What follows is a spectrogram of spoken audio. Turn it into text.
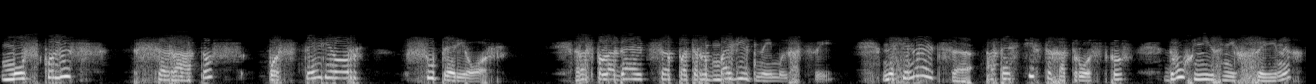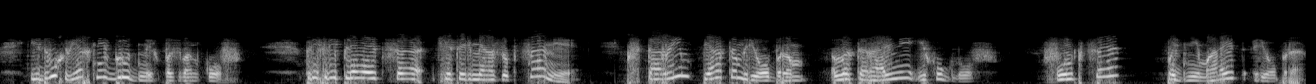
Мускулюс serratus posterior superior. Располагается под ромбовидной мышцей. Начинается от остистых отростков, двух нижних шейных и двух верхних грудных позвонков. Прикрепляется четырьмя зубцами к вторым пятым ребрам, латеральнее их углов. Функция поднимает ребра.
